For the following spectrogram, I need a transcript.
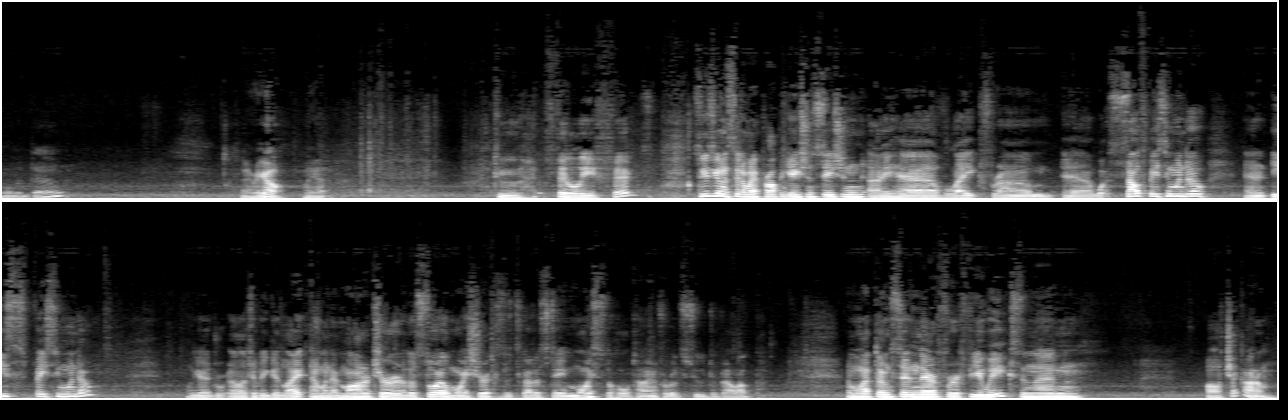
Hold it down. There we go. We got two fiddle leaf figs. So these are going to sit on my propagation station. I have light from a uh, south facing window and an east facing window. We get relatively good light. I'm going to monitor the soil moisture because it's got to stay moist the whole time for roots to develop. And let them sit in there for a few weeks and then I'll check on them.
